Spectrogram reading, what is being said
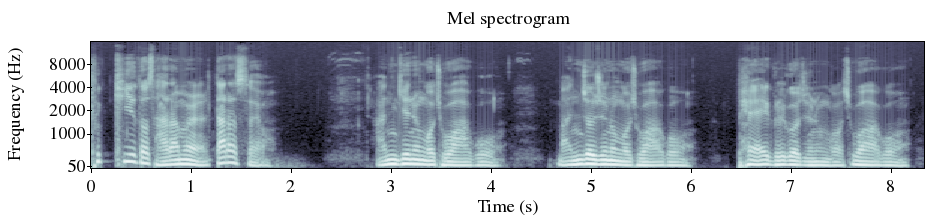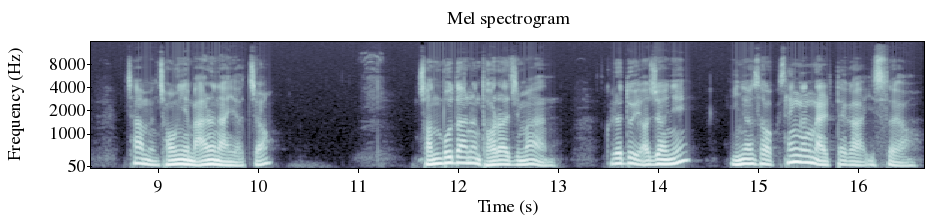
특히 더 사람을 따랐어요. 안기는 거 좋아하고, 만져주는 거 좋아하고, 배 긁어주는 거 좋아하고, 참 정이 많은 아이였죠. 전보다는 덜하지만, 그래도 여전히 이 녀석 생각날 때가 있어요.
